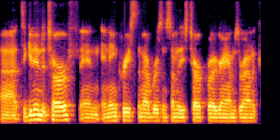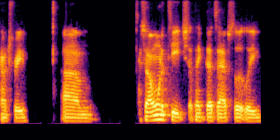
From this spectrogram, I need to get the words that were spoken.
uh, to get into turf and, and increase the numbers in some of these turf programs around the country um, so i want to teach i think that's absolutely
